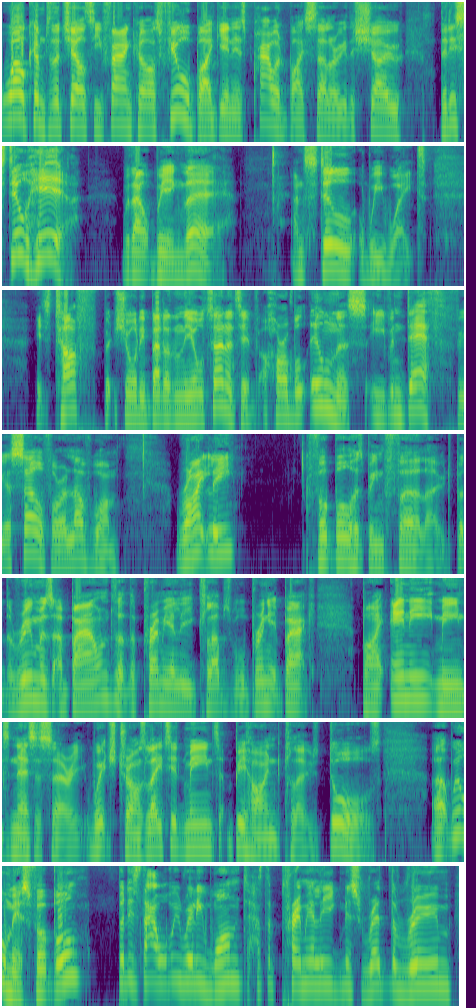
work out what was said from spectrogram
Welcome to the Chelsea Fancast, fueled by Guinness, powered by Celery, the show that is still here without being there. And still we wait. It's tough, but surely better than the alternative a horrible illness, even death for yourself or a loved one. Rightly, football has been furloughed, but the rumours abound that the Premier League clubs will bring it back by any means necessary, which translated means behind closed doors. Uh, we all miss football, but is that what we really want? Has the Premier League misread the room?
